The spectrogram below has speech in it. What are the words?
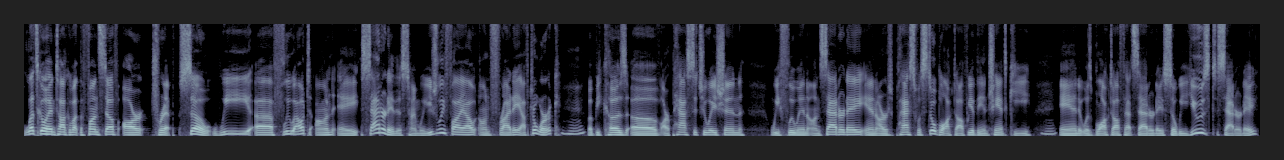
let's go ahead and talk about the fun stuff our trip. So we uh, flew out on a Saturday this time. We usually fly out on Friday after work, but because of our pass situation, we flew in on Saturday and our pass was still blocked off. We had the enchant key and it was blocked off that Saturday. So we used Saturday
